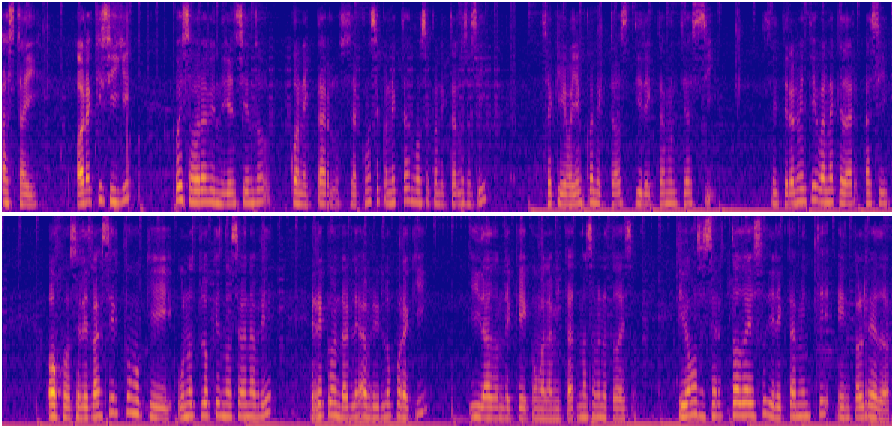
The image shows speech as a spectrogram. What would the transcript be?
hasta ahí. Ahora que sigue, pues ahora vendrían siendo conectarlos. O sea, ¿cómo se conectan? Vamos a conectarlos así. O sea, que vayan conectados directamente así. O sea, literalmente van a quedar así. Ojo, se les va a hacer como que unos bloques no se van a abrir. Es recomendable abrirlo por aquí y a donde que como a la mitad más o menos todo eso. Y vamos a hacer todo eso directamente en todo alrededor.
